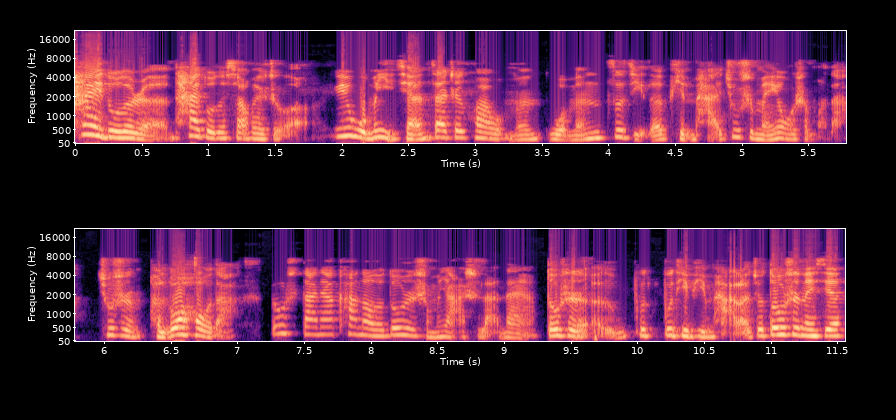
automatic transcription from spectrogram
太多的人，太多的消费者，因为我们以前在这块，我们我们自己的品牌就是没有什么的，就是很落后的，都是大家看到的都是什么雅诗兰黛呀，都是不不提品牌了，就都是那些，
